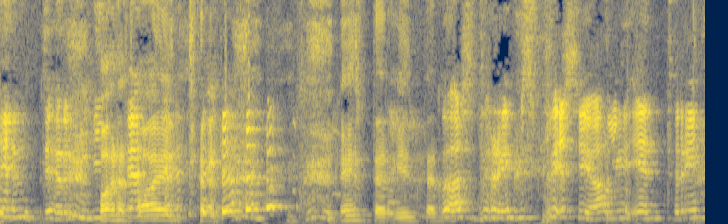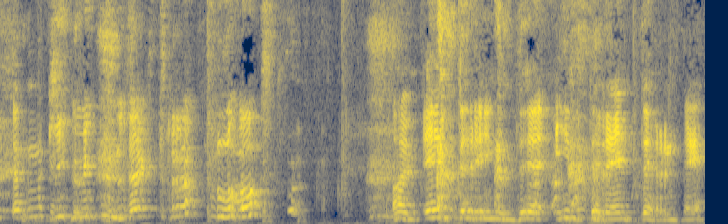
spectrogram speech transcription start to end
Enter. vaan enter, enter internet. Kasperin spesiaali Enter Internet. Electra Plus. I'm entering the inter internet.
